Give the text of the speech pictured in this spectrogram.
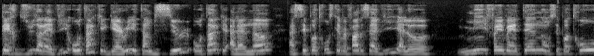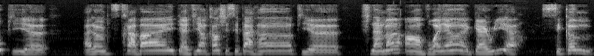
perdue dans la vie. Autant que Gary est ambitieux, autant qu'Alana, elle sait pas trop ce qu'elle veut faire de sa vie. Elle a mis fin vingtaine, on sait pas trop, puis euh, elle a un petit travail, puis elle vit encore chez ses parents, puis euh, finalement, en voyant Gary, c'est comme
